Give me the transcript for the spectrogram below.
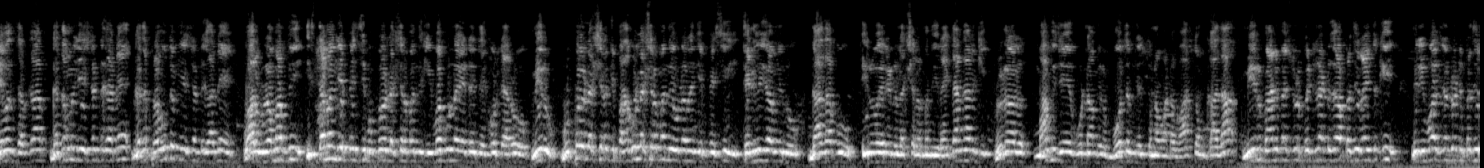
రేవంత్ సర్కార్ గతంలో చేసినట్టుగానే గత ప్రభుత్వం చేసినట్టుగానే వారు రుణమాఫీ ఇస్తామని చెప్పేసి ముప్పై లక్షల మందికి ఇవ్వకుండా ఏదైతే కొట్టారో మీరు ముప్పై లక్షలకి పదకొండు లక్షల మంది ఉన్నారని చెప్పేసి తెలివిగా మీరు దాదాపు ఇరవై రెండు లక్షల మంది రైతాంగానికి రుణాలు మాఫీ చేయకుండా మీరు మోసం చేస్తున్నమాట వాస్తవం కాదా? మీరు మేనిఫెస్టోలో పెట్టినట్టుగా ప్రతి రైతుకి మీరు ఇవ్వాల్సినటువంటి ప్రతి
